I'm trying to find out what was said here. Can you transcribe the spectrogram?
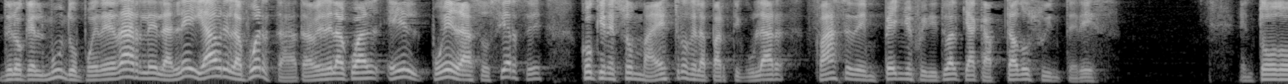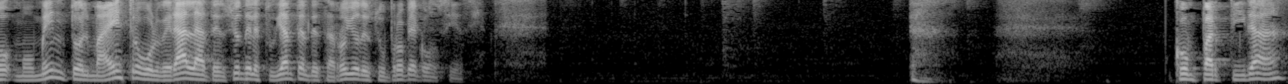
de lo que el mundo puede darle, la ley abre la puerta a través de la cual él pueda asociarse con quienes son maestros de la particular fase de empeño espiritual que ha captado su interés. En todo momento el maestro volverá la atención del estudiante al desarrollo de su propia conciencia. Compartirá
